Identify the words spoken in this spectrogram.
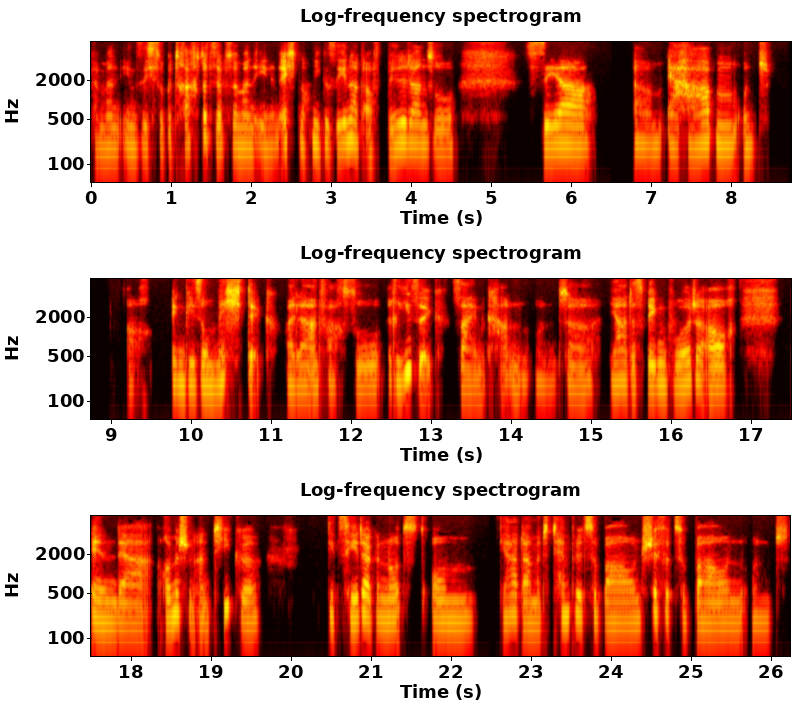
wenn man ihn sich so betrachtet, selbst wenn man ihn in echt noch nie gesehen hat, auf Bildern so sehr ähm, erhaben und auch irgendwie so mächtig, weil er einfach so riesig sein kann. Und äh, ja, deswegen wurde auch in der römischen Antike die Zeder genutzt, um ja damit Tempel zu bauen, Schiffe zu bauen und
